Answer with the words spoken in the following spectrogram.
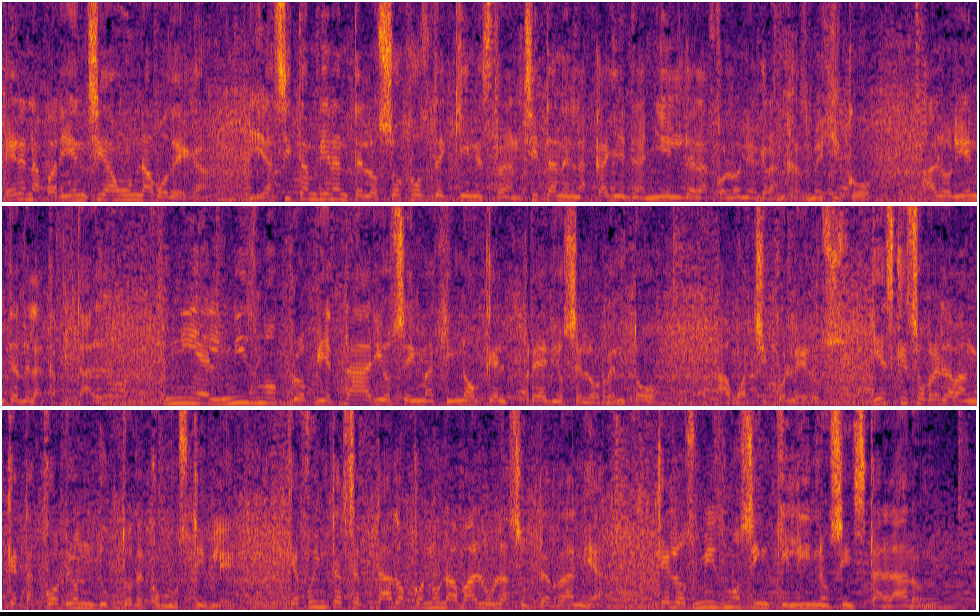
Era en apariencia una bodega, y así también ante los ojos de quienes transitan en la calle de Añil de la colonia Granjas, México, al oriente de la capital. Ni el mismo propietario se imaginó que el predio se lo rentó a guachicoleros. Y es que sobre la banqueta corre un ducto de combustible que fue interceptado con una válvula subterránea que los mismos inquilinos instalaron.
